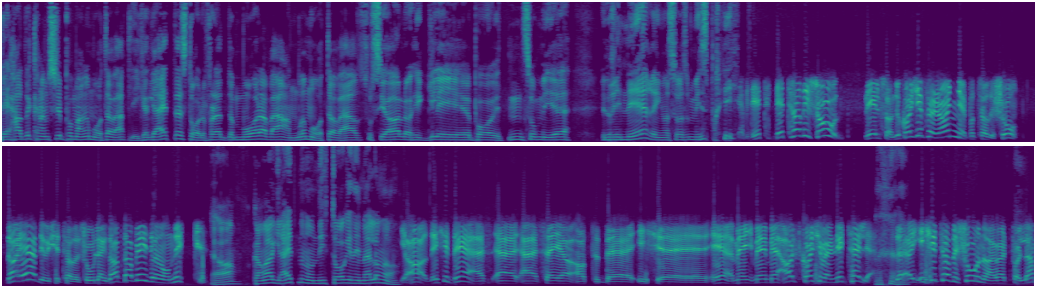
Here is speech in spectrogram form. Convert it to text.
det hadde kanskje på mange måter vært like greit, det, Ståle, for det, det må da være andre måter å være sosial og hyggelig på uten så mye urinering og så, så mye sprit. Ja, det, det er tradisjon, Nilsson. Du kan ikke forandre på tradisjon. Da er det jo ikke tradisjon lenger. Da, da blir det noe nytt. Ja, kan være greit med noe nytt òg innimellom, da. Ja, det er ikke det jeg, jeg, jeg sier at det ikke er. Men, men, men alt kan ikke være nytt heller. Det er ikke tradisjoner i hvert fall. De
